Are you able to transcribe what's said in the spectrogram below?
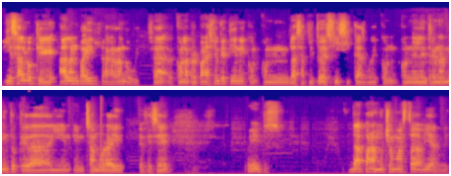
Y es algo que Alan va a ir agarrando, güey. O sea, con la preparación que tiene, con, con las aptitudes físicas, güey, con, el entrenamiento que da ahí en, en Samurai FC, güey, pues da para mucho más todavía, güey.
